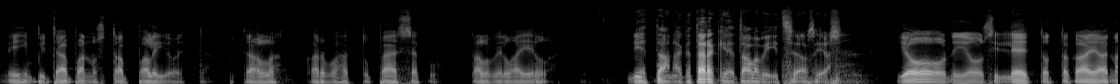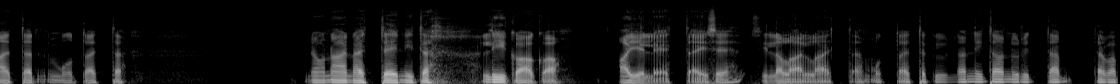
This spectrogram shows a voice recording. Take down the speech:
niihin pitää panostaa paljon, että pitää olla karvahattu päässä, kun talvella ajellaan. Niin, että tämä on aika tärkeä talvi itse asiassa. Joo, niin joo, silleen totta kai aina, että muuta, että ne on aina, ettei niitä liikaakaan ajele, että ei se sillä lailla, että, mutta että kyllä niitä on yrittävä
